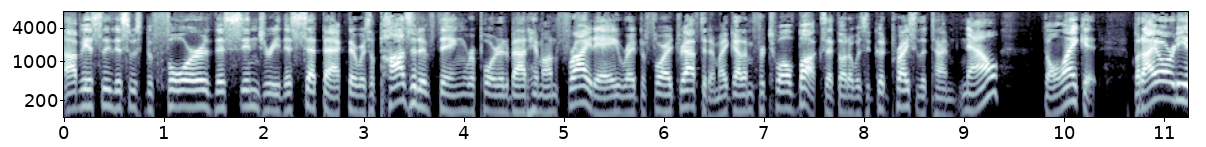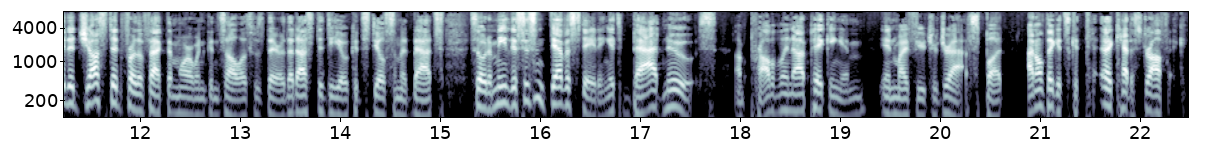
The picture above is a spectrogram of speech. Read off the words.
obviously this was before this injury, this setback. There was a positive thing reported about him on Friday, right before I drafted him. I got him for 12 bucks. I thought it was a good price at the time. Now, don't like it. But I already had adjusted for the fact that Marwin Gonzalez was there, that Astudillo could steal some at bats. So to me, this isn't devastating. It's bad news. I'm probably not picking him in my future drafts, but I don't think it's cat- catastrophic.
